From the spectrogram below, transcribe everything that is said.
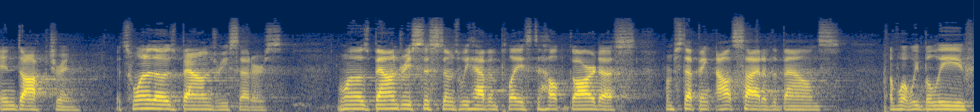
in doctrine. It's one of those boundary setters, one of those boundary systems we have in place to help guard us from stepping outside of the bounds of what we believe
